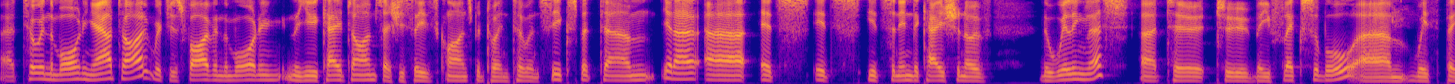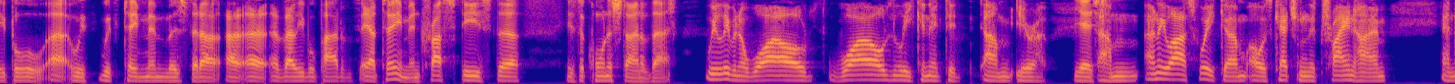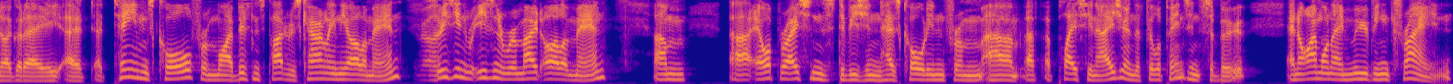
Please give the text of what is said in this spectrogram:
uh, two in the morning our time, which is five in the morning in the UK time. So she sees clients between two and six. But um, you know, uh, it's it's it's an indication of the willingness uh, to to be flexible um, with people with with team members that are, are, a valuable part of our team, and trust is the is the cornerstone of that. We live in a wild, wildly connected um, era. Yes. Um, only last week, um, I was catching the train home, and I got a, a, a, Teams call from my business partner who's currently in the Isle of Man. Right. So he's in he's in a remote Isle of Man. Um, uh, our operations division has called in from um, a, a, place in Asia, in the Philippines, in Cebu, and I'm on a moving train.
